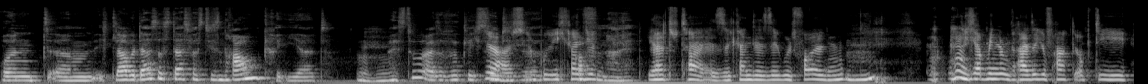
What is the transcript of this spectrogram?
Und ähm, ich glaube, das ist das, was diesen Raum kreiert. Weißt du, also wirklich so Ja, diese ich, ich kann dir, Offenheit. ja, total. Also ich kann dir sehr gut folgen. Ich habe mich nur gerade gefragt, ob die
